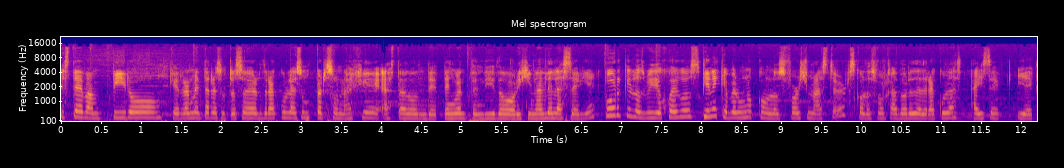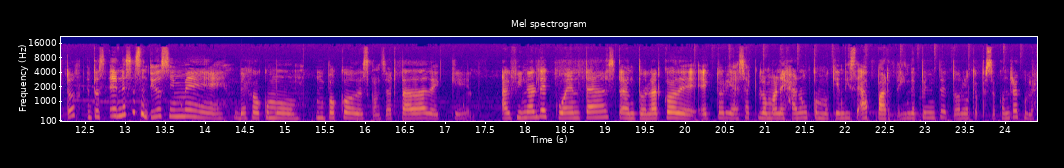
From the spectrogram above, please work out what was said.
Este vampiro que realmente resultó ser Drácula es un personaje hasta donde tengo entendido original de la serie. Porque los videojuegos tiene que ver uno con los Forge Masters, con los forjadores de Drácula, Isaac y Héctor. Entonces en ese sentido sí me dejó como un poco desconcertada de que al final de cuentas, tanto el arco de Héctor y Isaac lo manejaron como quien dice aparte, independiente de todo lo que pasó con Drácula.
